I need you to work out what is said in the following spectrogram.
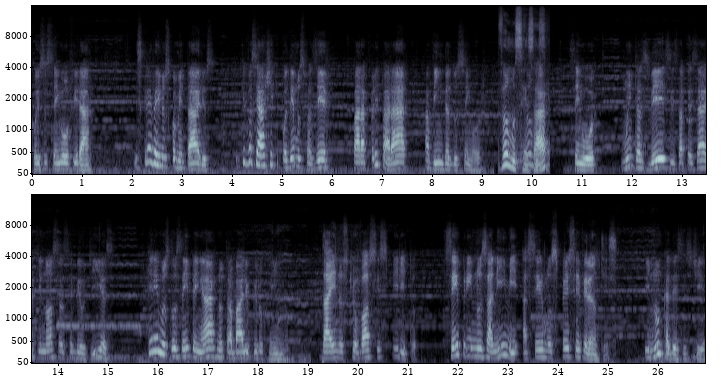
pois o Senhor virá. Escreva aí nos comentários o que você acha que podemos fazer para preparar a vinda do Senhor. Vamos rezar? Senhor, muitas vezes, apesar de nossas rebeldias, queremos nos empenhar no trabalho pelo reino. Dai-nos que o vosso Espírito sempre nos anime a sermos perseverantes e nunca desistir.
